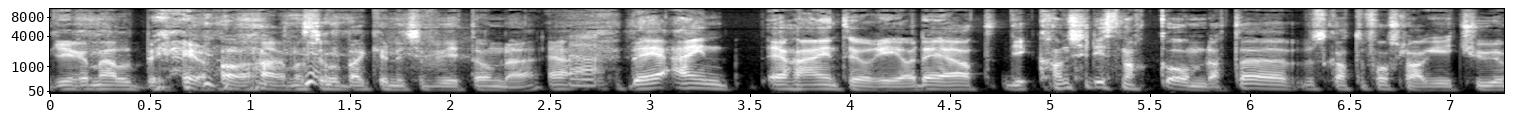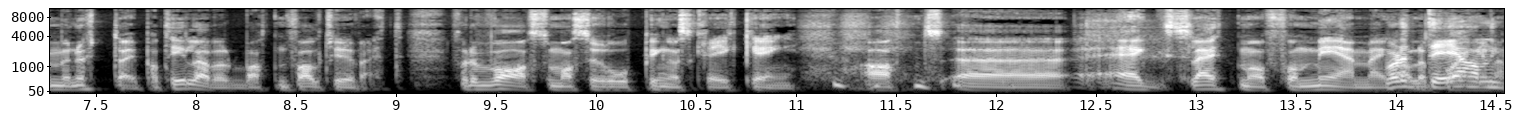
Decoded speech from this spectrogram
Gyri Melby og Erna Solberg kunne ikke vite om det. det er en, jeg har en teori, og det er at de, kanskje de snakker om dette skatteforslaget i 20 minutter i partilederdebatten, for alt vi vet. For det var så masse roping og skriking at uh, jeg sleit med å få med meg alle poengene. var det det han poengene.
